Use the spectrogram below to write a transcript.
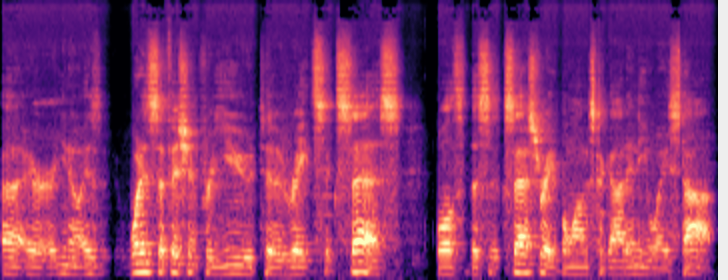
uh, or you know, is what is sufficient for you to rate success? Well, the success rate belongs to God anyway. Stop.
